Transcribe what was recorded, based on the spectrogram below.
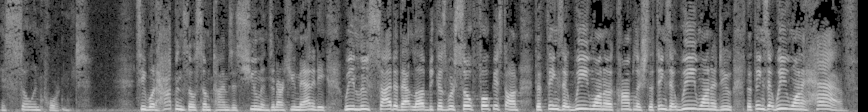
is so important. See, what happens though sometimes as humans in our humanity, we lose sight of that love because we're so focused on the things that we want to accomplish, the things that we want to do, the things that we want to have.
